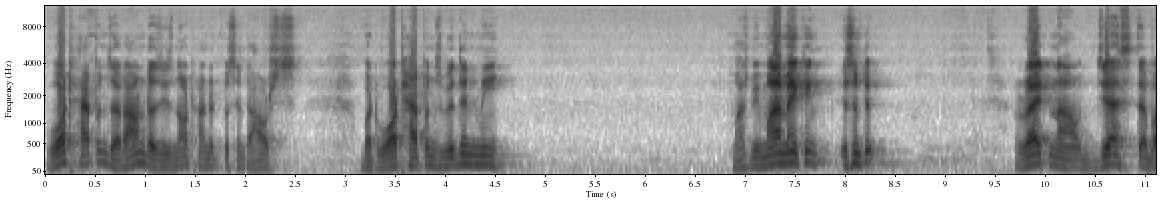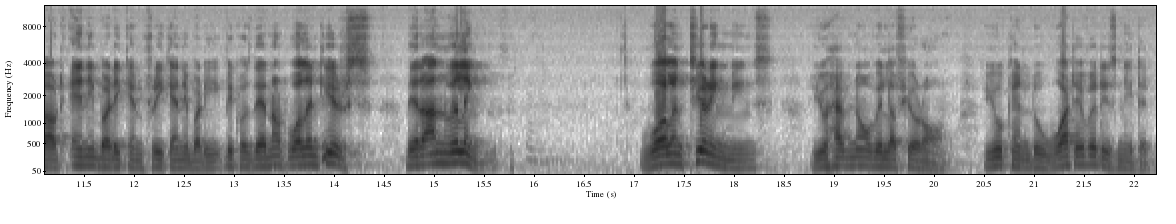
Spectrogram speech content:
What happens around us is not hundred percent ours, but what happens within me must be my making, isn't it? Right now, just about anybody can freak anybody because they're not volunteers, they're unwilling. Volunteering means you have no will of your own, you can do whatever is needed.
